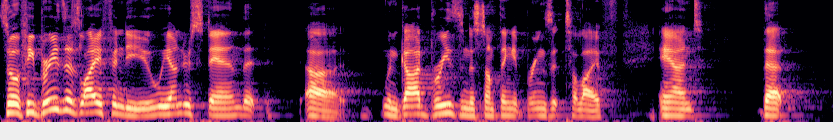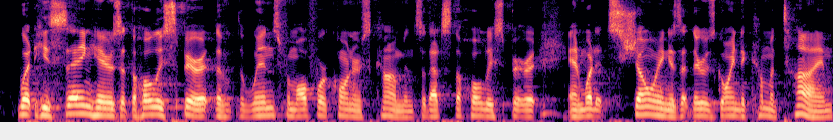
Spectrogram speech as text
So if he breathes his life into you, we understand that uh, when God breathes into something, it brings it to life. And that what he's saying here is that the Holy Spirit, the, the winds from all four corners come, and so that's the Holy Spirit. And what it's showing is that there is going to come a time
